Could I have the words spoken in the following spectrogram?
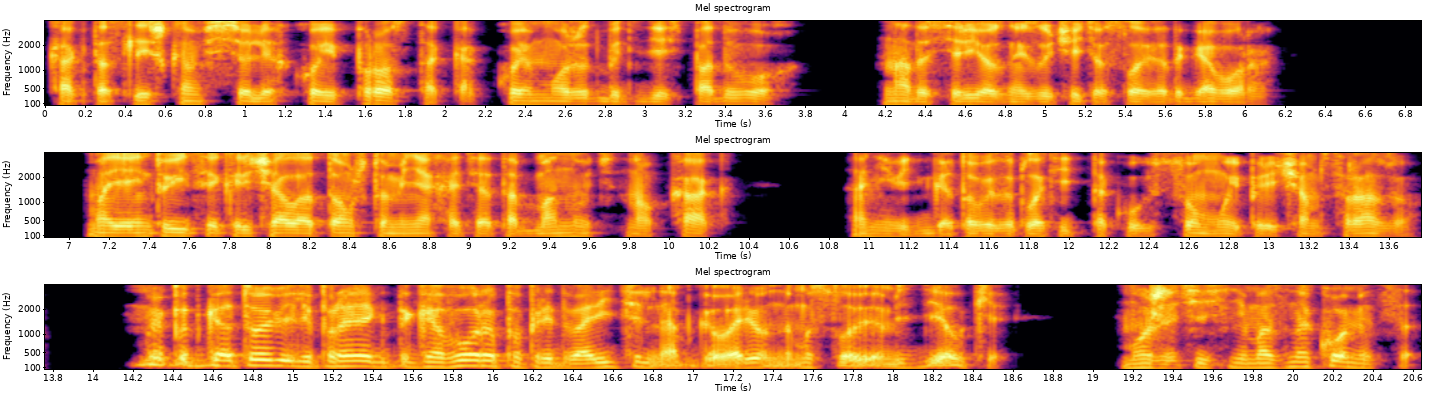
Как-то слишком все легко и просто, какой может быть здесь подвох? Надо серьезно изучить условия договора. Моя интуиция кричала о том, что меня хотят обмануть, но как? Они ведь готовы заплатить такую сумму и причем сразу. Мы подготовили проект договора по предварительно обговоренным условиям сделки. Можете с ним ознакомиться.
